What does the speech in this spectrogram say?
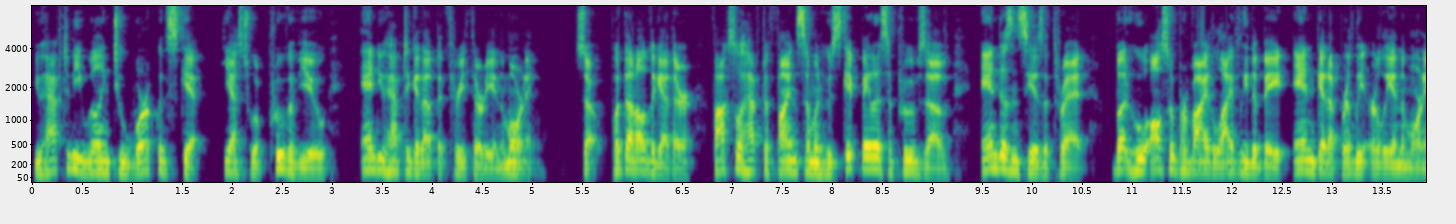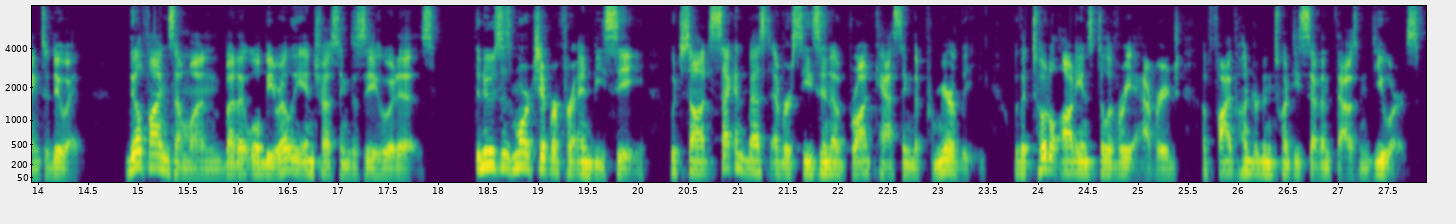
You have to be willing to work with Skip. He has to approve of you and you have to get up at 3:30 in the morning. So, put that all together, Fox will have to find someone who Skip Bayless approves of and doesn't see as a threat, but who also provide lively debate and get up really early in the morning to do it. They'll find someone, but it will be really interesting to see who it is. The news is more chipper for NBC, which saw its second best ever season of broadcasting the Premier League, with a total audience delivery average of 527,000 viewers.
